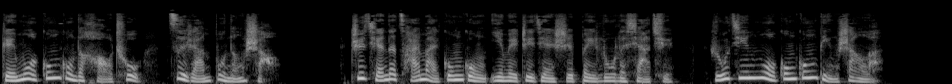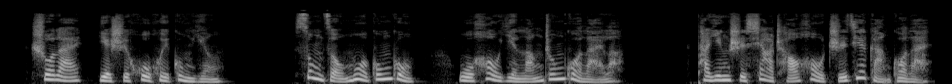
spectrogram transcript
给莫公公的好处自然不能少。之前的采买公公因为这件事被撸了下去，如今莫公公顶上了。说来也是互惠共赢。送走莫公公，午后引郎中过来了，他应是下朝后直接赶过来。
